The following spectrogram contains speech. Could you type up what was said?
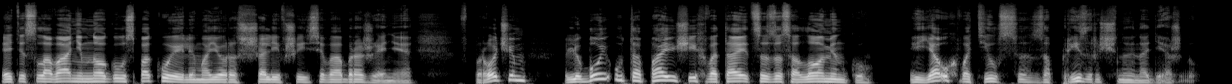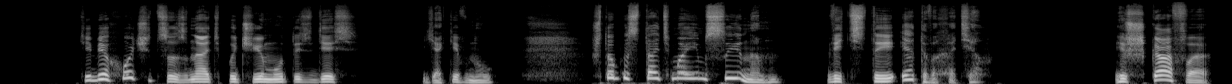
Эти слова немного успокоили мое расшалившееся воображение — Впрочем, любой утопающий хватается за соломинку, и я ухватился за призрачную надежду. «Тебе хочется знать, почему ты здесь?» Я кивнул. «Чтобы стать моим сыном. Ведь ты этого хотел». Из шкафа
